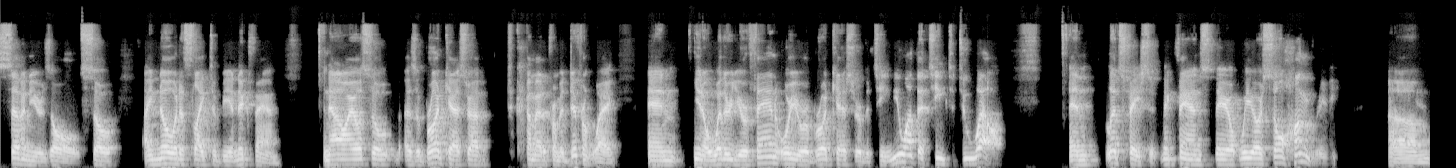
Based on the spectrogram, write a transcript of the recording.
seven years old, so I know what it's like to be a Knick fan. Now I also, as a broadcaster, have to come at it from a different way. And you know, whether you're a fan or you're a broadcaster of a team, you want that team to do well. And let's face it, Knick fans, they are, we are so hungry um,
